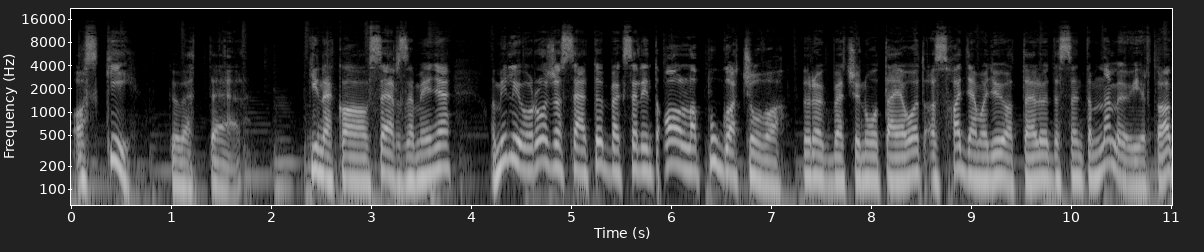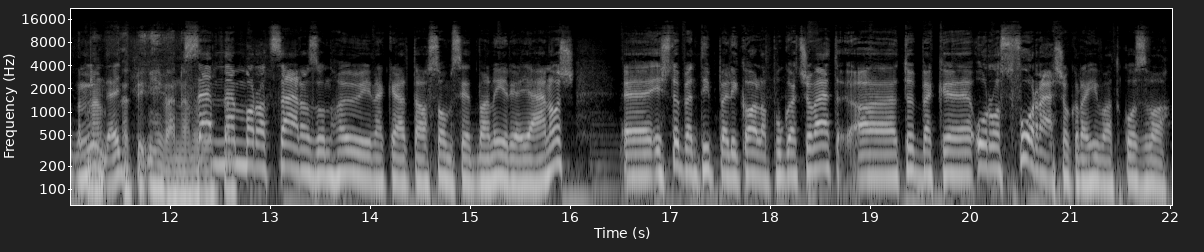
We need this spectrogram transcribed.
az ki követte el? Kinek a szerzeménye? A millió rózsaszál többek szerint Alla Pugacsova örökbecsű nótája volt, az hagyjám, hogy ő adta elő, de szerintem nem ő írta, de mindegy. Nem, hát nyilván nem Szem nem maradt szárazon, ha ő énekelte a szomszédban, írja János. És többen tippelik Alla Pugacsovát, a többek orosz forrásokra hivatkozva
